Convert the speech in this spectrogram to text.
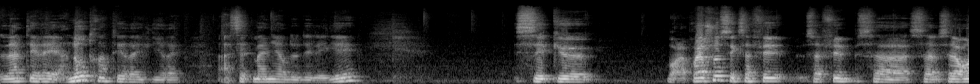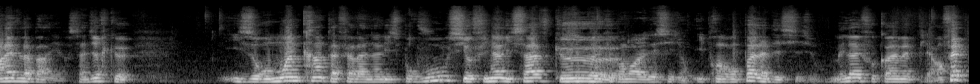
l'intérêt, un autre intérêt, je dirais, à cette manière de déléguer, c'est que, bon, la première chose, c'est que ça fait, ça fait, ça, ça, leur enlève la barrière. C'est-à-dire que ils auront moins de crainte à faire l'analyse pour vous si au final ils savent que ils prendront la décision. Ils prendront pas la décision. Mais là, il faut quand même être clair. En fait,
